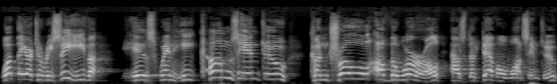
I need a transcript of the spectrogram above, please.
what they are to receive is when he comes into control of the world as the devil wants him to.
